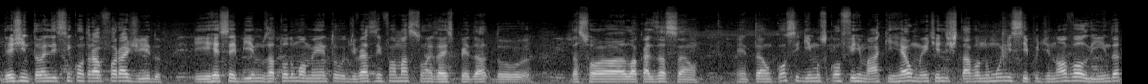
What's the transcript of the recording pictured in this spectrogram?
Desde então ele se encontrava foragido e recebíamos a todo momento diversas informações a respeito da, do, da sua localização. Então conseguimos confirmar que realmente ele estava no município de Nova Olinda,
